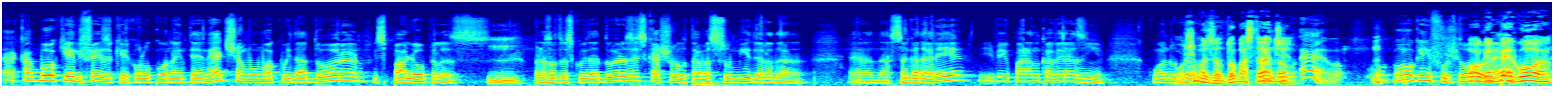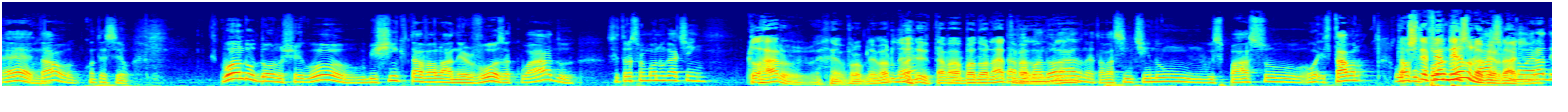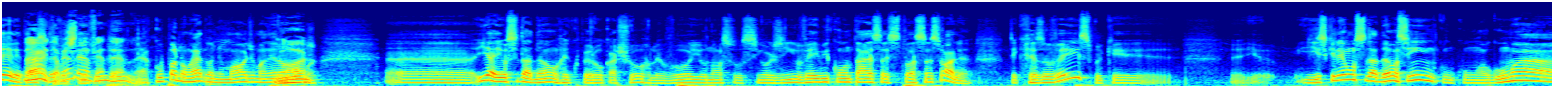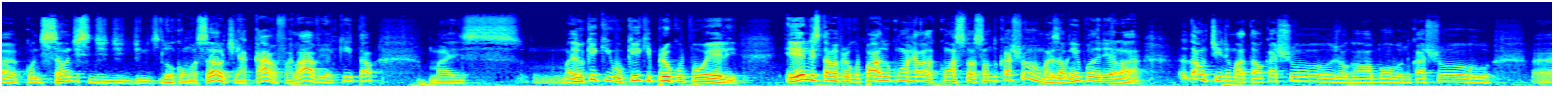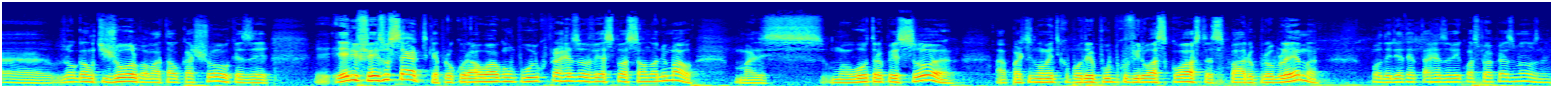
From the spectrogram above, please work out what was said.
Acabou que ele fez o quê? Colocou na internet, chamou uma cuidadora, espalhou pelas Hum. para as outras cuidadoras. Esse cachorro estava sumido, era da, era da Sanga da Areia e veio parar no Caveirazinho. Quando Poxa, dono- mas andou bastante. Andou- é, ou, ou alguém furtou. Alguém né? pegou, É, tal, aconteceu. Quando o dono chegou, o bichinho que estava lá nervoso, acuado, se transformou no gatinho. Claro, o problema era o Né? dono, estava abandonado. Estava abandonado, né? Estava sentindo um espaço. Estava Estava se ocupando um defendendo, na verdade. não né? era dele. Estava É, se estava se defendendo. defendendo. A culpa não é do animal de maneira Nós. alguma. É, e aí o cidadão recuperou o cachorro, levou e o nosso senhorzinho veio me contar essa situação. Disse, olha, tem que resolver isso, porque... E isso que ele é um cidadão, assim, com, com alguma condição de, de, de- de locomoção, tinha carro, foi lá, veio aqui e tal, mas, mas o, que, que, o que, que preocupou ele? Ele estava preocupado com a, com a situação do cachorro, mas alguém poderia lá dar um tiro e matar o cachorro, jogar uma bomba no cachorro, eh, jogar um tijolo para matar o cachorro, quer dizer, ele fez o certo, que é procurar o órgão público para resolver a situação do animal. Mas uma outra pessoa, a partir do momento que o poder público virou as costas para o problema, poderia tentar resolver com as próprias mãos, né?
